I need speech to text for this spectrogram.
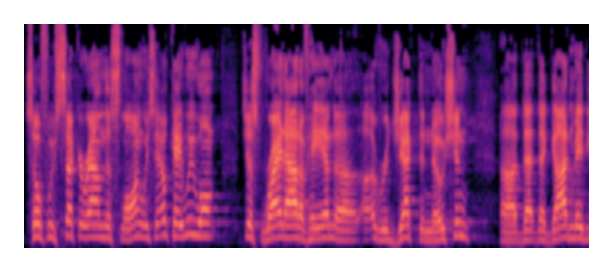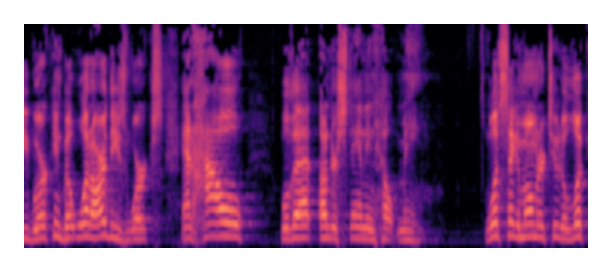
So if we've stuck around this long, we say, okay, we won't just right out of hand uh, uh, reject the notion uh, that, that God may be working, but what are these works and how will that understanding help me? Well, let's take a moment or two to look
